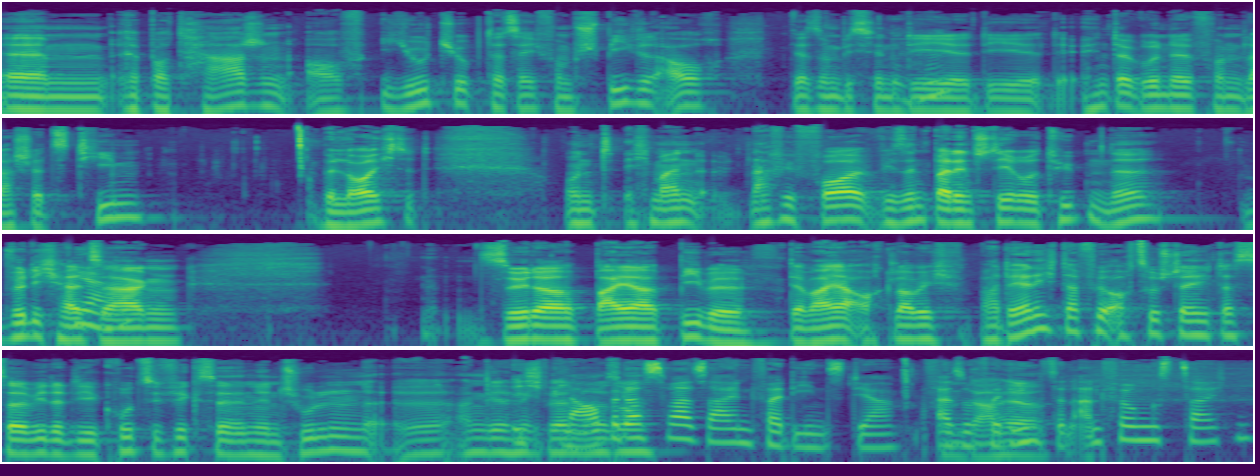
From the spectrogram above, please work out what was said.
ähm, Reportagen auf YouTube, tatsächlich vom Spiegel auch, der so ein bisschen die, die, die Hintergründe von Laschets Team beleuchtet. Und ich meine, nach wie vor, wir sind bei den Stereotypen, ne? Würde ich halt Ja. sagen, Söder, Bayer, Bibel. Der war ja auch, glaube ich, war der nicht dafür auch zuständig, dass da wieder die Kruzifixe in den Schulen äh, angehängt Ich werden glaube, oder so? das war sein Verdienst, ja. also daher- Verdienst in Anführungszeichen.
